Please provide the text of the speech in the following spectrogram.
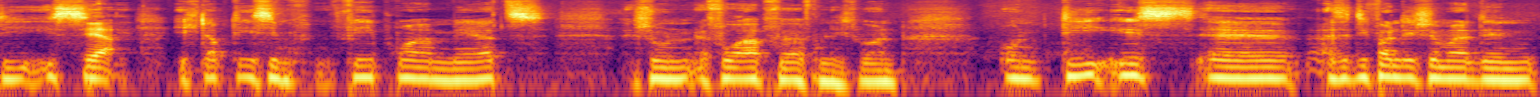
Die ist, ja. ich glaube, die ist im Februar, März schon vorab veröffentlicht worden. Und die ist, äh, also die fand ich schon mal den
